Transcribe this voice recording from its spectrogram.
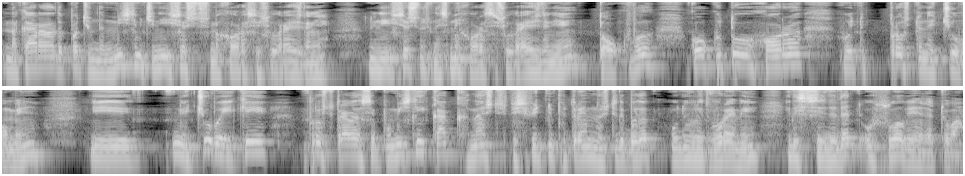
накарала да почнем да мислим, че ние също сме хора с увреждания. Но ние всъщност не сме хора с увреждания толкова, колкото хора, които просто не чуваме и не чувайки, просто трябва да се помисли как нашите специфични потребности да бъдат удовлетворени и да се създадат условия за това.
